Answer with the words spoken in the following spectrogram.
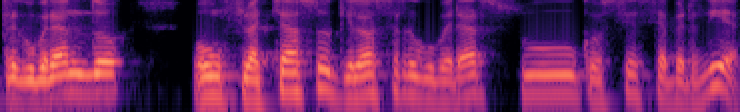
recuperando un flachazo que lo hace recuperar su conciencia perdida.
